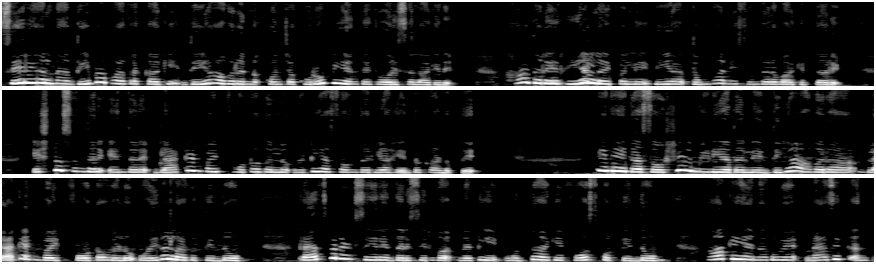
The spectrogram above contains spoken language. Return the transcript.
ಸೀರಿಯಲ್ನ ದೀಪಾ ಪಾತ್ರಕ್ಕಾಗಿ ದಿಯಾ ಅವರನ್ನು ಕೊಂಚ ಕುರೂಪಿಯಂತೆ ತೋರಿಸಲಾಗಿದೆ. ಆದರೆ ರಿಯಲ್ ಲೈಫಲ್ಲಿ ದಿಯಾ ತುಂಬಾ ಸುಂದರವಾಗಿದ್ದಾರೆ. ಎಷ್ಟು ಸುಂದರಿ ಎಂದರೆ ಬ್ಲ್ಯಾಕ್ ಆ್ಯಂಡ್ ವೈಟ್ ಫೋಟೋದಲ್ಲೂ ನಟಿಯ ಸೌಂದರ್ಯ ಎದ್ದು ಕಾಣುತ್ತೆ. ಸೋಷಿಯಲ್ ಮೀಡಿಯಾದಲ್ಲಿ ದಿಯಾ ಅವರ ಬ್ಲ್ಯಾಕ್ ಆ್ಯಂಡ್ ವೈಟ್ ಫೋಟೋಗಳು ವೈರಲ್ ಆಗುತ್ತಿದ್ದು, ಟ್ರಾನ್ಸ್ಪರೆಂಟ್ ಸೀರೆ ಧರಿಸಿರುವ ನಟಿ ಮುದ್ದಾಗಿ ಪೋಸ್ ಕೊಟ್ಟಿದ್ದು, ಆಕೆಯ ನಗುವೆ ಮ್ಯಾಜಿಕ್ ಅಂತ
